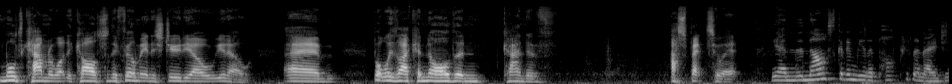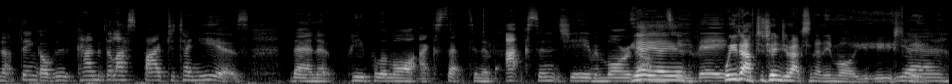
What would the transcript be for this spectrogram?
Multi-camera, what they call, so they film it in a studio, you know, um, but with like a northern kind of aspect to it. Yeah, and the North's getting really popular now. Do you not think over kind of the last five to ten years, then people are more accepting of accents. You're hearing more of Yeah, yeah, on yeah. TV. Well, you don't have to change your accent anymore. You, you used to Yeah. be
